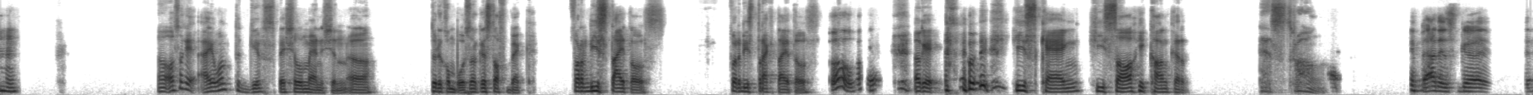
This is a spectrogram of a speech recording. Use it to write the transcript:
Mhm. Uh, also kayak I want to give special mention uh, to the composer Christoph Beck for these titles, for these track titles. Oh, okay. Okay, he's Kang, he saw, he conquered. That's strong. That is good.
